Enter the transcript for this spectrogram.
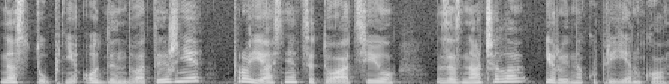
Наступні 1-2 тижні прояснять ситуацію, зазначила Ірина Купрієнко.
